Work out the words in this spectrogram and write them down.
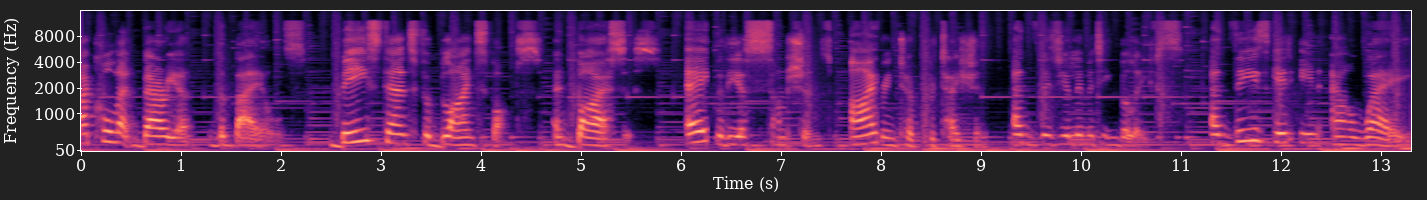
I call that barrier the bails. B stands for blind spots and biases. A for the assumptions. I for interpretation. And there's your limiting beliefs. And these get in our way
